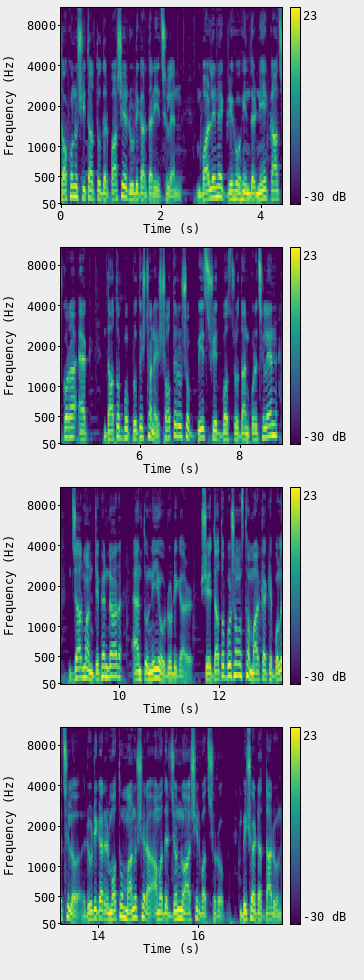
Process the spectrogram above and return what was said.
তখনও শীতার্তদের পাশে রুডিগার দাঁড়িয়েছিলেন। বার্লিনে গৃহহীনদের নিয়ে কাজ করা এক দাতব্য প্রতিষ্ঠানে সতেরোশো বিশ শীতবস্ত্র দান করেছিলেন জার্মান ডিফেন্ডার অ্যান্তোনিও রুডিগার। সেই দাতব্য সংস্থা মার্কাকে বলেছিল, রুডিগারের মতো মানুষেরা আমাদের জন্য আশীর্বাদ স্বরূপ। বিষয়টা দারুণ।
